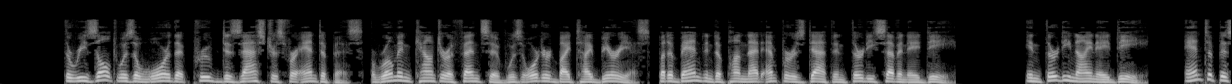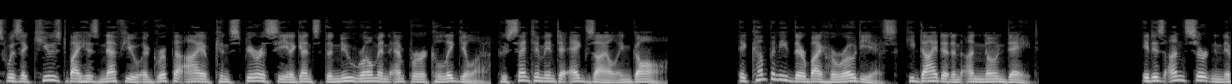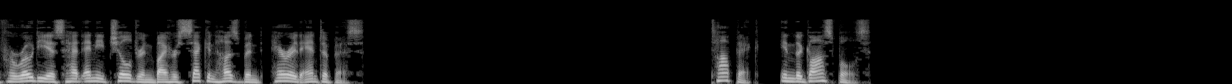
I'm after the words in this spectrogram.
The result was a war that proved disastrous for Antipas. A Roman counter-offensive was ordered by Tiberius, but abandoned upon that emperor's death in 37 AD. In 39 AD, Antipas was accused by his nephew Agrippa I of conspiracy against the new Roman emperor Caligula, who sent him into exile in Gaul. Accompanied there by Herodias, he died at an unknown date. It is uncertain if Herodias had any children by her second husband, Herod Antipas. In the Gospels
